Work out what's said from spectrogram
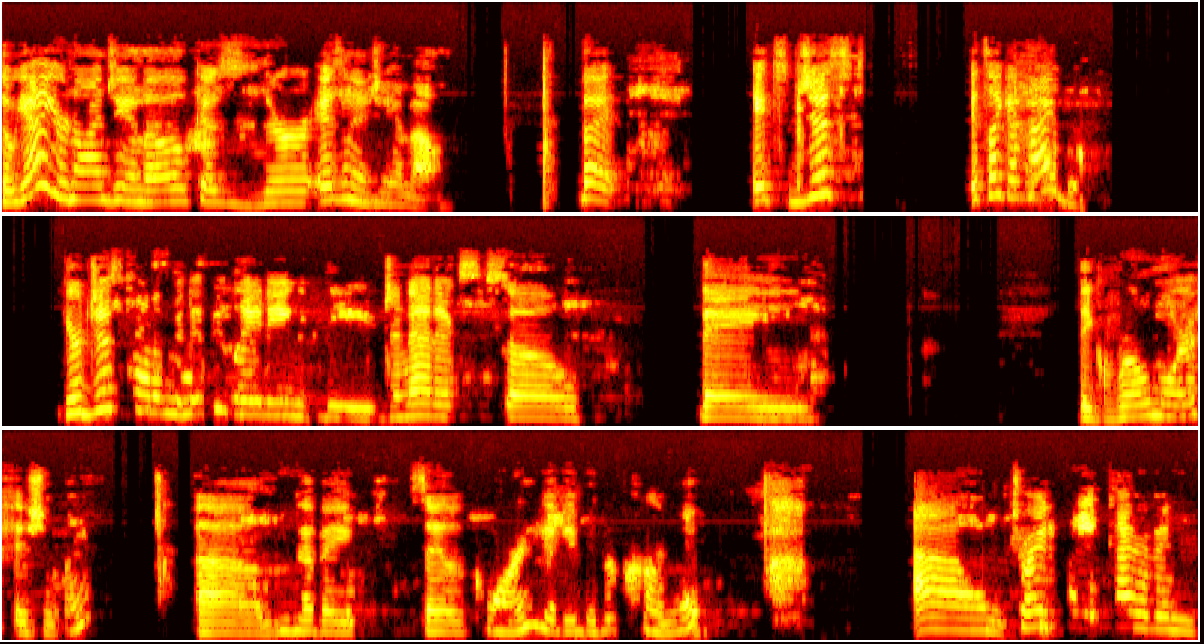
So yeah, you're non-GMO because there isn't a GMO, but it's just it's like a hybrid you're just kind of manipulating the genetics so they they grow more efficiently. Um, you have a say of corn, you have a bigger kernel. Um, trying to put it kind of in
